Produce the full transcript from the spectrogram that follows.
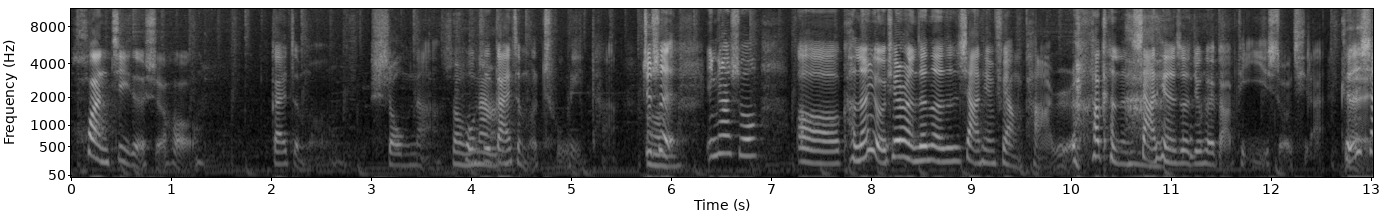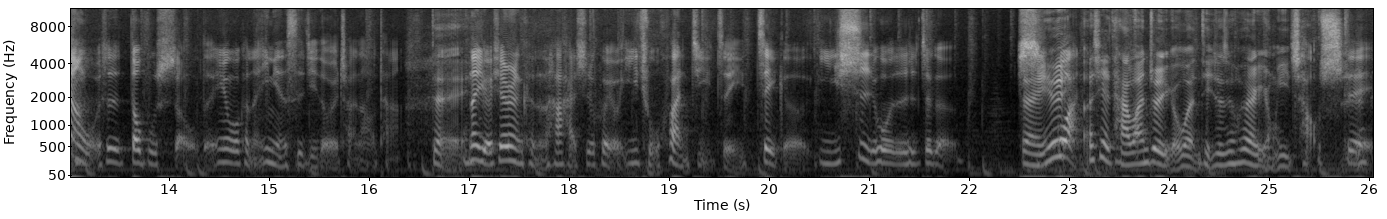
换季的时候该怎么？收纳，或是该怎么处理它？就是应该说，呃，可能有些人真的是夏天非常怕热，他可能夏天的时候就会把皮衣收起来。可是像我是都不收的，因为我可能一年四季都会穿到它。对。那有些人可能他还是会有衣橱换季这这个仪式，或者是这个对，因为而且台湾就有一个问题，就是会容易潮湿。对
